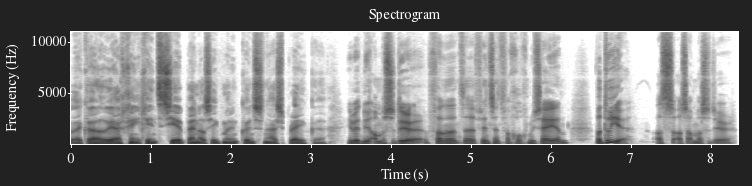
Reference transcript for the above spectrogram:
waar ik wel heel erg geïnteresseerd ben als ik met een kunstenaar spreek. Uh. Je bent nu ambassadeur van het Vincent van Gogh Museum. Wat doe je als, als ambassadeur?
